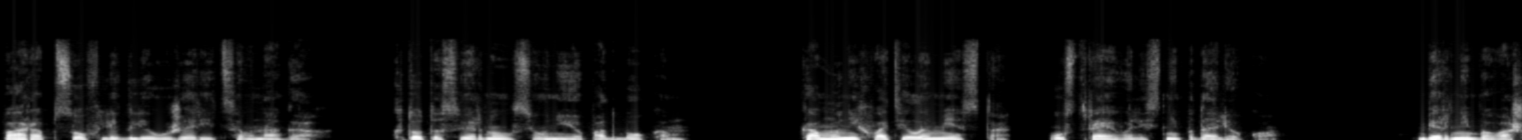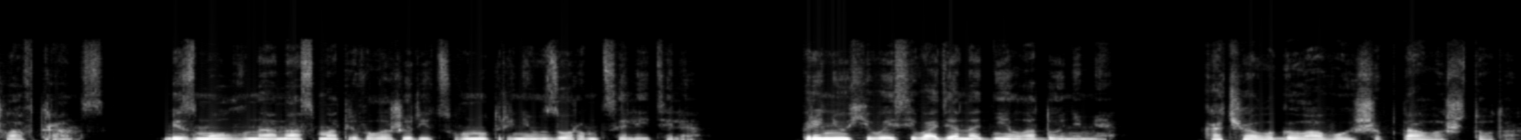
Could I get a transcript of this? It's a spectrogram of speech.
Пара псов легли у жрицы в ногах. Кто-то свернулся у нее под боком. Кому не хватило места, устраивались неподалеку. Берниба вошла в транс. Безмолвно она осматривала жрицу внутренним взором целителя, принюхиваясь и водя над ней ладонями. Качала головой, шептала что-то.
